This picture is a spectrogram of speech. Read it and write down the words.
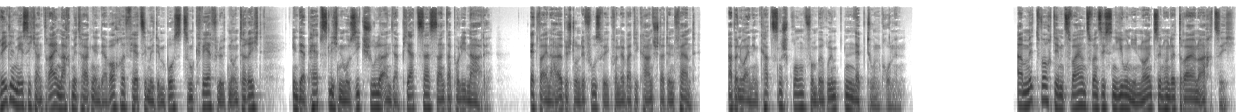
Regelmäßig an drei Nachmittagen in der Woche fährt sie mit dem Bus zum Querflötenunterricht in der päpstlichen Musikschule an der Piazza Santa Polinare. etwa eine halbe Stunde Fußweg von der Vatikanstadt entfernt, aber nur einen Katzensprung vom berühmten Neptunbrunnen. Am Mittwoch, dem 22. Juni 1983,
